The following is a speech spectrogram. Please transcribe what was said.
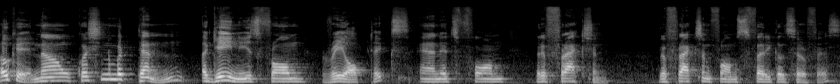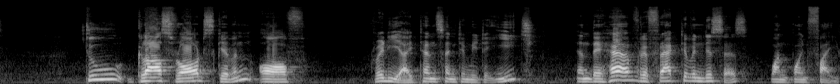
Okay, now question number 10 again is from ray optics and it is from refraction refraction from spherical surface. Two glass rods given of radii 10 centimeter each and they have refractive indices 1.5.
